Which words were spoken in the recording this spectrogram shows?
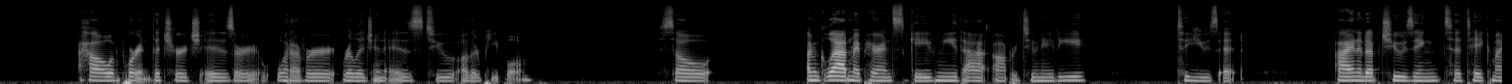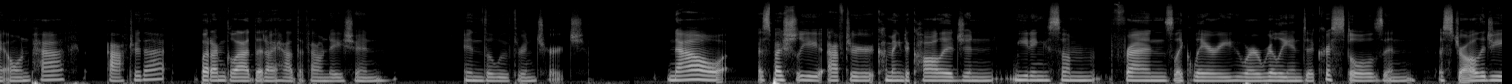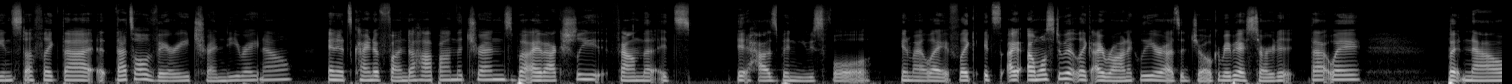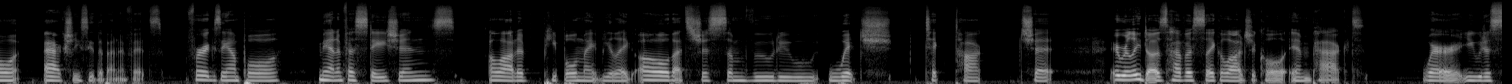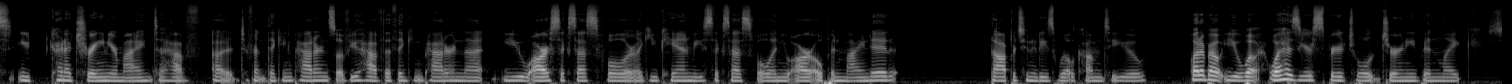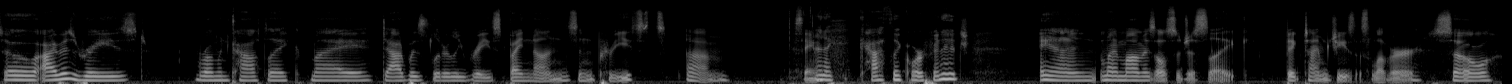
how important the church is or whatever religion is to other people. So I'm glad my parents gave me that opportunity to use it. I ended up choosing to take my own path after that, but I'm glad that I had the foundation in the Lutheran church. Now, especially after coming to college and meeting some friends like Larry who are really into crystals and astrology and stuff like that, that's all very trendy right now. and it's kind of fun to hop on the trends, but I've actually found that it's it has been useful in my life. Like it's I almost do it like ironically or as a joke or maybe I started it that way, but now I actually see the benefits. For example, manifestations, a lot of people might be like, "Oh, that's just some voodoo witch TikTok shit." It really does have a psychological impact where you just you kind of train your mind to have a different thinking pattern. So if you have the thinking pattern that you are successful or like you can be successful and you are open-minded, the opportunities will come to you. What about you? What what has your spiritual journey been like? So I was raised Roman Catholic. My dad was literally raised by nuns and priests. Um Same. in a Catholic orphanage. And my mom is also just like big time Jesus lover. So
